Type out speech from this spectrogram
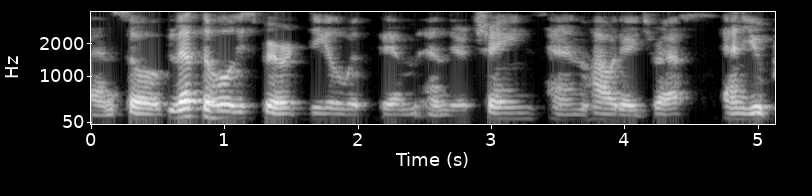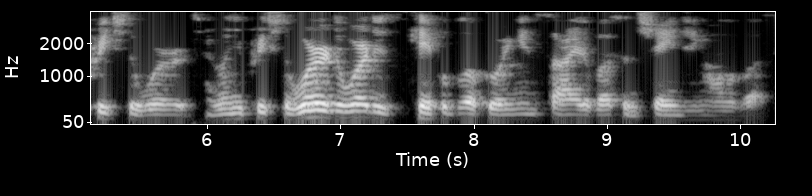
And so let the Holy Spirit deal with them and their chains and how they dress. And you preach the word. And when you preach the word, the word is capable of going inside of us and changing all of us.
